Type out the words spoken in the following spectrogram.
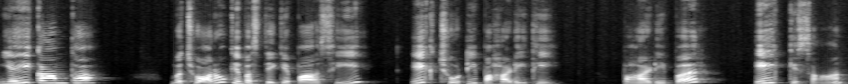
यही काम था। मछुआरों की बस्ती के पास ही एक छोटी पहाड़ी थी। पहाड़ी पर एक किसान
